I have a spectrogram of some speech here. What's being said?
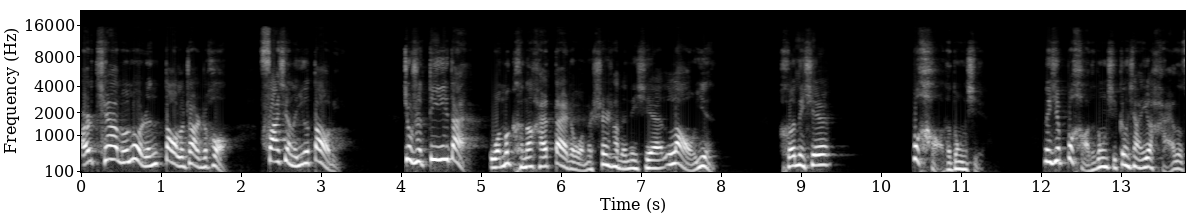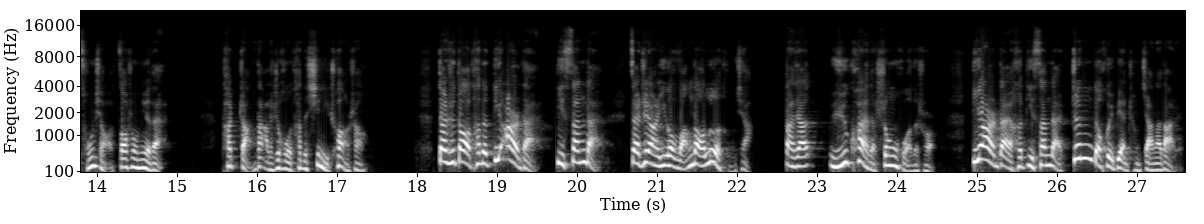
而天涯沦落人到了这儿之后，发现了一个道理，就是第一代我们可能还带着我们身上的那些烙印和那些不好的东西，那些不好的东西更像一个孩子从小遭受虐待，他长大了之后他的心理创伤，但是到他的第二代、第三代，在这样一个王道乐土下，大家愉快的生活的时候，第二代和第三代真的会变成加拿大人。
